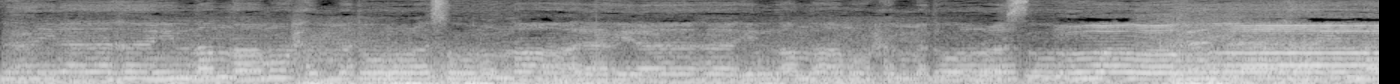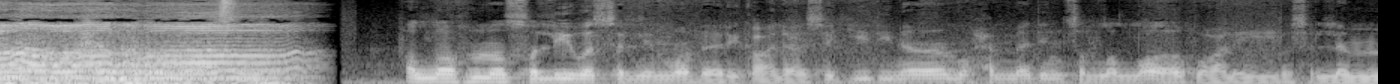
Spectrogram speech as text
لا إله إلا الله محمد رسول الله. لا إله إلا الله محمد رسول الله. لا إله إلا الله محمد رسول الله. اللهم صل وسلم وبارك على سيدنا محمد صلی اللہ علیہ وسلم.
